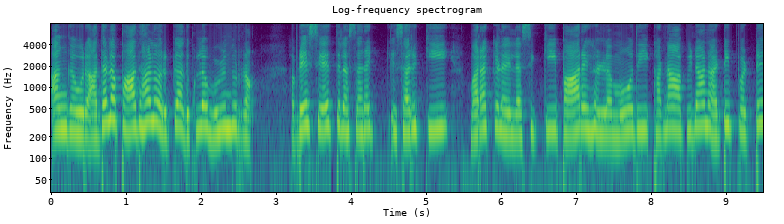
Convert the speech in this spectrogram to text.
அங்கே ஒரு அதள பாதாளம் இருக்குது அதுக்குள்ளே விழுந்துடுறான். அப்படியே சேத்துல சரக்கி சறுக்கி மரக்கிளையில் சிக்கி பாறைகளில் மோதி கண்ணா பின்னான்னு அடிப்பட்டு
